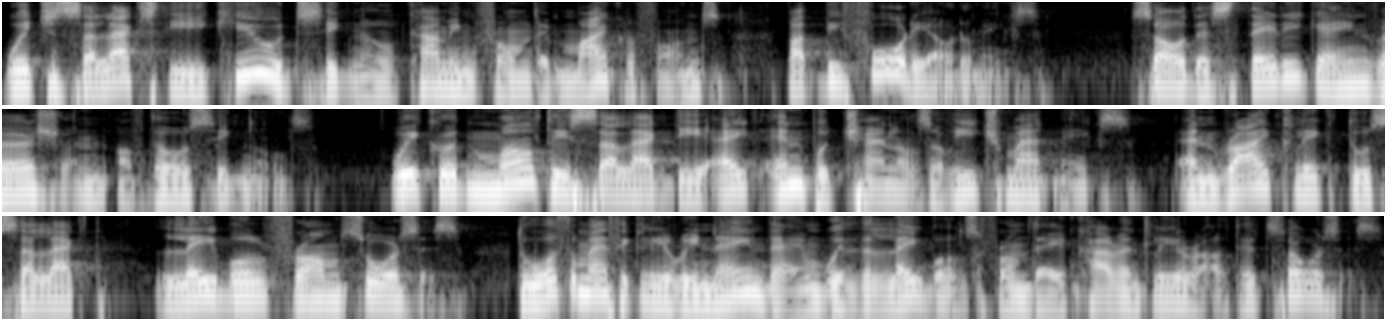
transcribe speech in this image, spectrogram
which selects the EQ'd signal coming from the microphones but before the Automix so the steady gain version of those signals. We could multi-select the eight input channels of each mat mix and right-click to select Label from Sources to automatically rename them with the labels from their currently routed sources.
